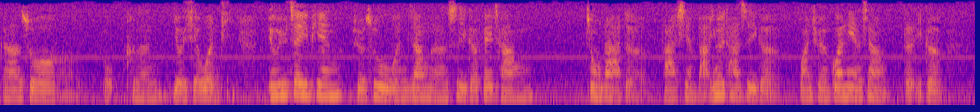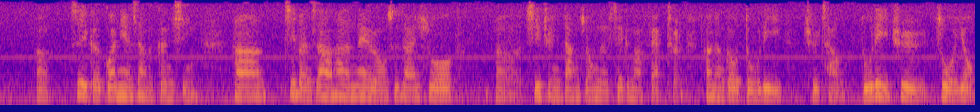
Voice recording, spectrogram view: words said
跟他说我可能有一些问题。由于这一篇学术文章呢是一个非常重大的发现吧，因为它是一个完全观念上的一个呃是一个观念上的更新。它基本上它的内容是在说，呃，细菌当中的 sigma factor，它能够独立去操、独立去作用，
